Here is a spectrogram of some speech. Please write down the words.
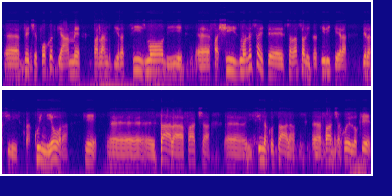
eh, fece fuoco e fiamme parlando di razzismo, di eh, fascismo, le solite, la solita tiritiera della sinistra. Quindi ora che eh, Sala faccia, eh, il sindaco Sala eh, faccia quello che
